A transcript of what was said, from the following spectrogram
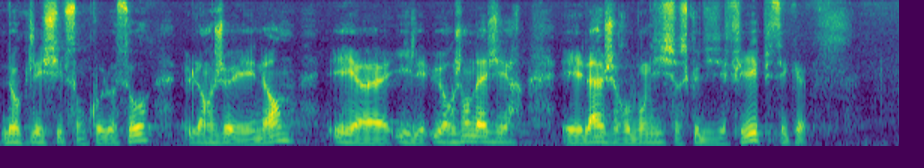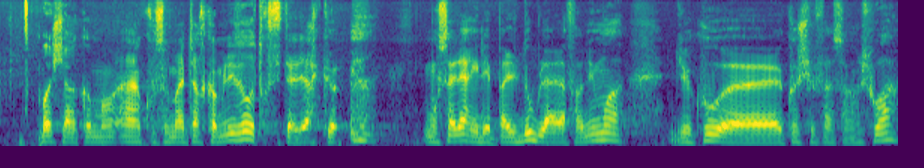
Donc les chiffres sont colossaux, l'enjeu est énorme et il est urgent d'agir. Et là, je rebondis sur ce que disait Philippe, c'est que moi, je suis un consommateur comme les autres, c'est-à-dire que mon salaire, il n'est pas le double à la fin du mois. Du coup, euh, quand je suis face à un choix,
